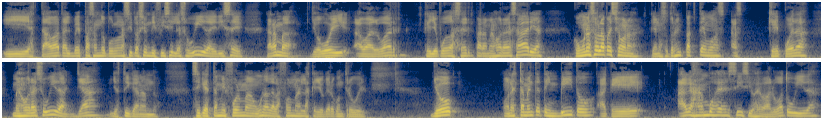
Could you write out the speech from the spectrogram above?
y estaba tal vez pasando por una situación difícil de su vida y dice, caramba, yo voy a evaluar qué yo puedo hacer para mejorar esa área, con una sola persona que nosotros impactemos que pueda mejorar su vida, ya yo estoy ganando. Así que esta es mi forma, una de las formas en las que yo quiero contribuir. Yo honestamente te invito a que hagas ambos ejercicios, evalúa tu vida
